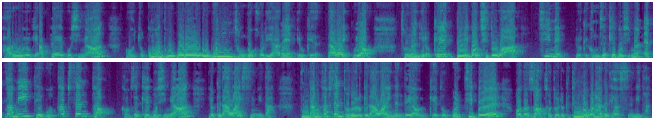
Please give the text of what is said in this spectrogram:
바로 여기 앞에 보시면, 어, 조금 한 도보로 5분 정도 거리 아래 이렇게 나와 있고요. 저는 이렇게 네이버 지도와 티맵 이렇게 검색해 보시면 애터미 대구 탑센터 검색해 보시면 이렇게 나와 있습니다. 분당 탑센터도 이렇게 나와 있는데요. 이렇게 또 꿀팁을 얻어서 저도 이렇게 등록을 하게 되었습니다.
